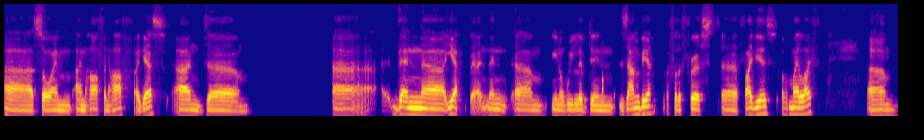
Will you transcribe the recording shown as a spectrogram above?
Uh, so I'm I'm half and half, I guess. And um, uh, then uh, yeah, and then um, you know we lived in Zambia for the first five years of my life. Um,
